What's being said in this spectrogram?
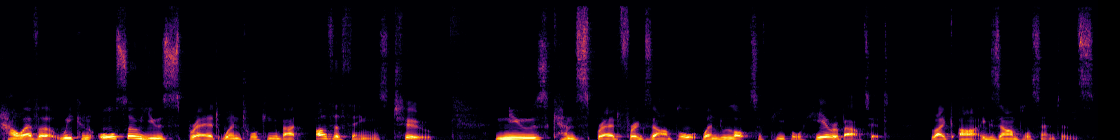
However, we can also use spread when talking about other things too. News can spread, for example, when lots of people hear about it, like our example sentence.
